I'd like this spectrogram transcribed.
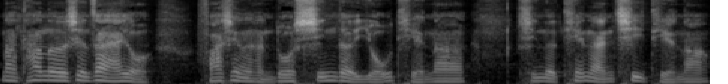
那它呢现在还有发现了很多新的油田呐，新的天然气田呐，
